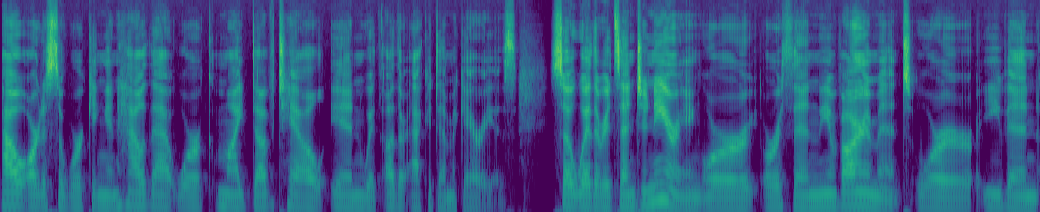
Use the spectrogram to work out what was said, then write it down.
how artists are working and how that work might dovetail in with other academic areas. So whether it's engineering or earth and the environment or even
